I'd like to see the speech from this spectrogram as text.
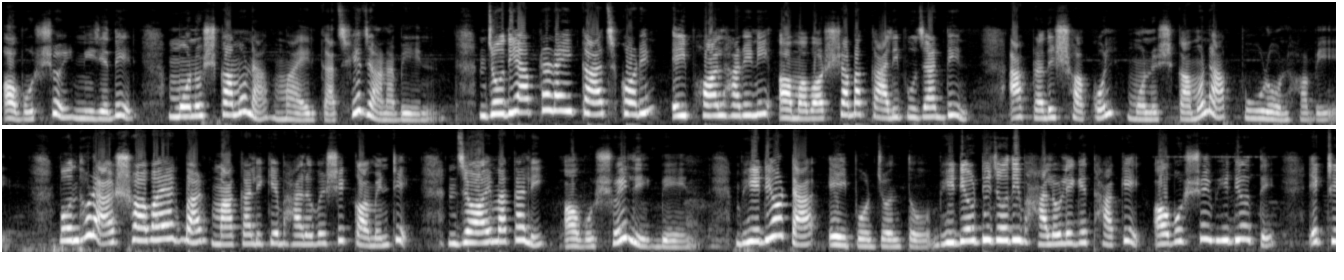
অবশ্যই নিজেদের মনস্কামনা মায়ের কাছে জানাবেন। যদি আপনারা এই কাজ করেন, এই ফল হারিনি অমাবস্যা বা কালী পূজার দিন, আপনাদের সকল মনস্কামনা পূরণ হবে। বন্ধুরা, সবাই একবার মা কালীকে ভালোবেসে কমেন্টে জয় মা কালী অবশ্যই লিখবেন। ভিডিওটা এই পর্যন্ত। ভিডিওটি যদি ভালো লেগে থাকে, অবশ্যই ভিডিওতে একটি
